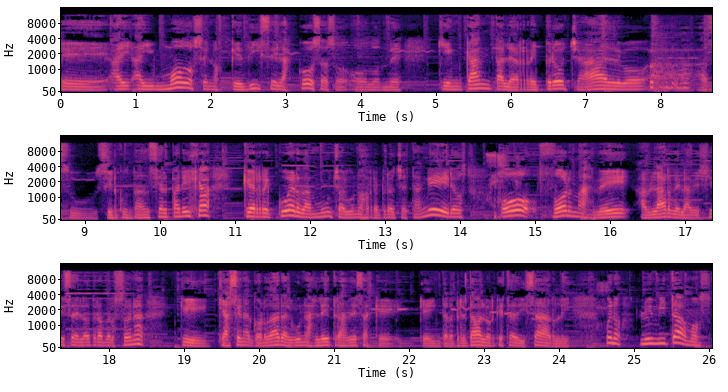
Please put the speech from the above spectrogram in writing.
Eh, hay, hay modos en los que dice las cosas o, donde quien canta le reprocha algo a, su circunstancial pareja que recuerdan mucho algunos reproches tangueros o formas de hablar de la belleza de la otra persona que, que hacen acordar algunas letras de esas que, que interpretaba la orquesta de Di Sarli. Bueno, lo invitamos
